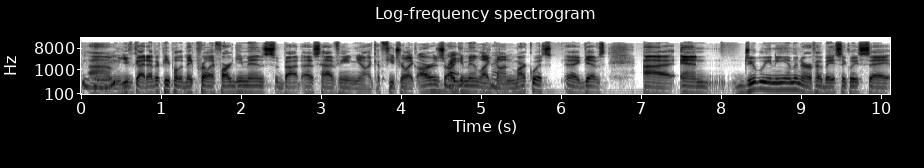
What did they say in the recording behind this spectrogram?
Mm-hmm. Um, you've got other people that make pro-life arguments about us having, you know, like a future like ours Right, argument, like right. Don Marquis uh, gives. Uh, and Giubilini and Minerva basically say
